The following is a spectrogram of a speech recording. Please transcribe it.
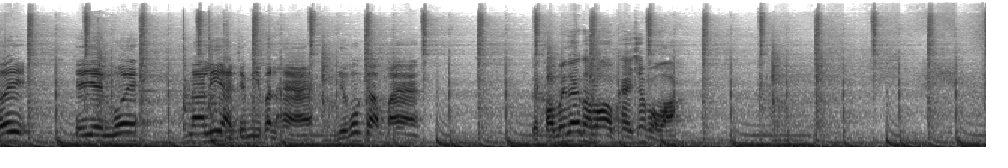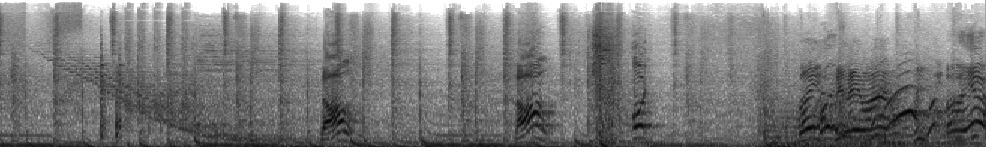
เฮ้ยใจเย็นเว้ยนาลี่อาจจะมีปัญหา เดี๋ยวก็กลับมา แต่เขาไม่ได้ทะเลาะกับใครใช่ป่าวะ น้อง น้อง โอ๊ย เฮ้ย เป็นไรวะอะไรอะ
